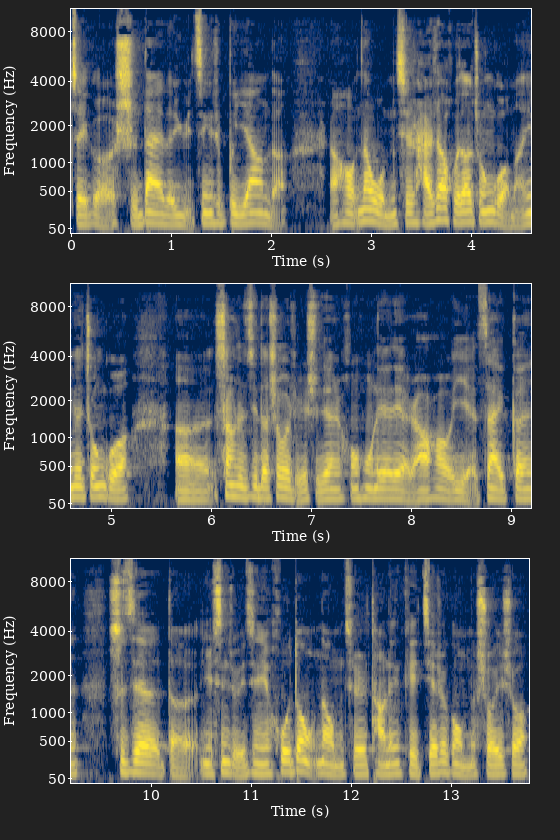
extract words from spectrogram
这个时代的语境是不一样的。然后，那我们其实还是要回到中国嘛，因为中国，呃，上世纪的社会主义实践是轰轰烈烈，然后也在跟世界的女性主义进行互动。那我们其实唐林可以接着跟我们说一说，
